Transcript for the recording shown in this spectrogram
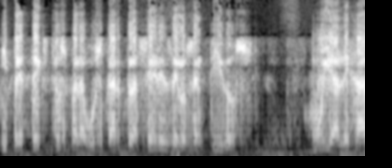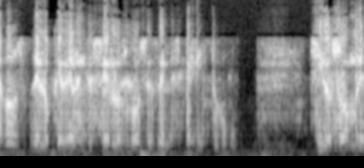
y pretextos para buscar placeres de los sentidos, muy alejados de lo que deben de ser los goces del espíritu. Si los hombres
